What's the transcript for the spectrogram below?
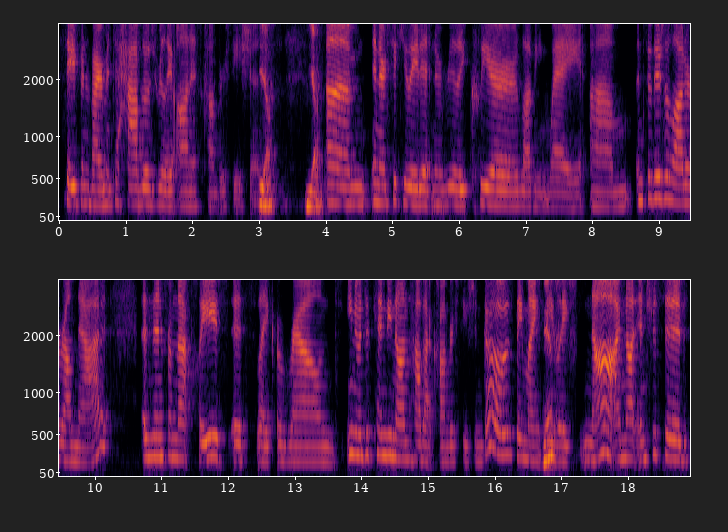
safe environment to have those really honest conversations. Yeah. Yeah. Um and articulate it in a really clear loving way. Um and so there's a lot around that and then from that place it's like around you know depending on how that conversation goes they might yes. be like nah i'm not interested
